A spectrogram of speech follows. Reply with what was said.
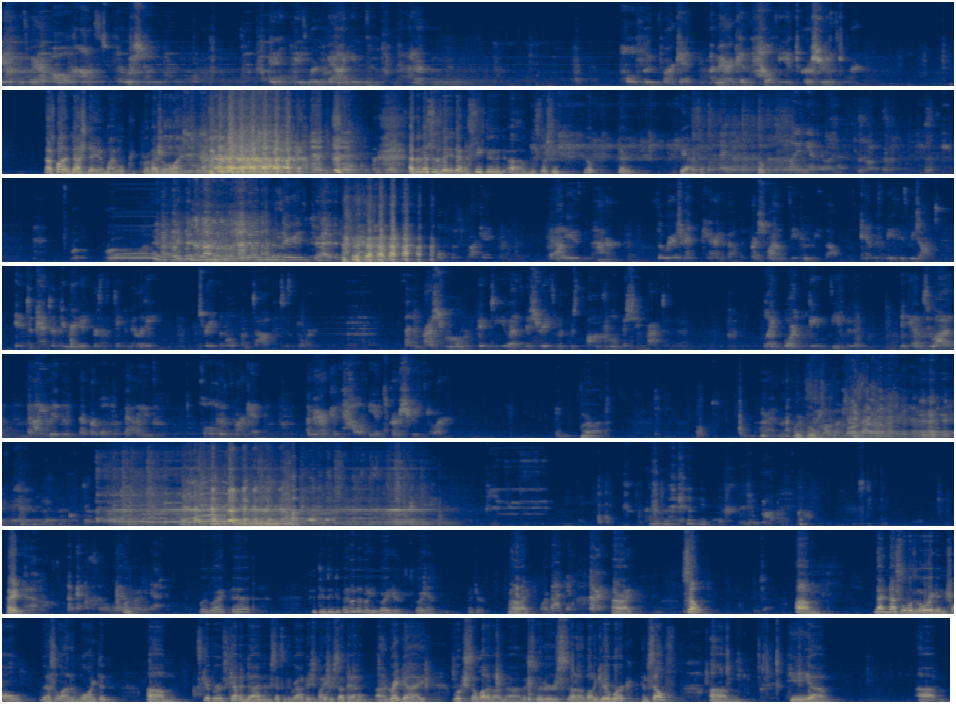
This is where it all comes to fruition. Where values matter. Whole Foods Market, America's healthiest grocery store. That was probably the best day of my professional life. and then this is the, they have a seafood, um, this is their sea, nope, there- yeah, that's it. I know. Nope. Playing the other one. Doing some serious driving. Whole Foods Market, values matter. So we're transparent about the fresh wild seafood we sell and the species we don't. Independently rated for sustainability, traceable from dock to store. Sent fresh from over 50 U.S. fisheries with responsible fishing practices. Like Bornstein Seafoods, because to us, value is inseparable from values. Whole Foods Market, America's healthiest grocery store. All right. All right. We- John's back. Hey, Okay, so where were we at? we're right at, do, do, do, no, no, no, right here, right here, right here. All right. We're back in. All right. All right. So, um, that vessel was an Oregon trawl vessel out of Warrenton. Um, skipper is Kevin Dunn, who sits in the groundfish advisory subpanel. Uh, great guy, works a lot of um, uh, extruders, uh, a lot of gear work himself. Um, he um, um,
